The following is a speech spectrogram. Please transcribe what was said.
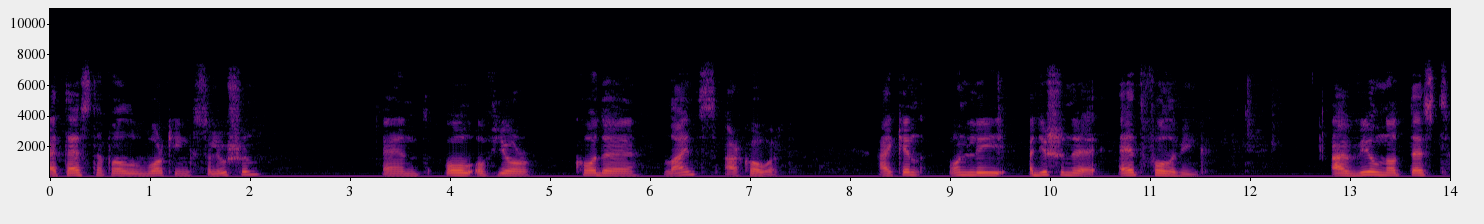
a testable working solution and all of your code lines are covered. I can only additionally add following. I will not test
